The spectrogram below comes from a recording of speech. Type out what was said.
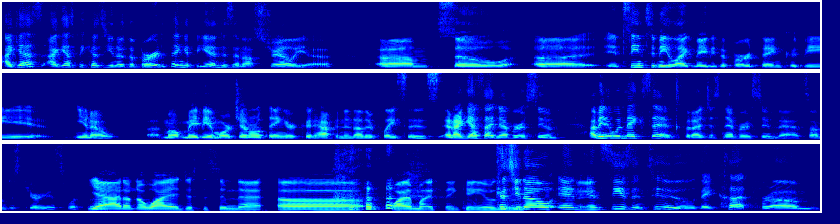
I guess. I guess because you know the bird thing at the end is in Australia, um, so uh, it seemed to me like maybe the bird thing could be, you know, maybe a more general thing or could happen in other places. And I guess I never assumed. I mean, it would make sense, but I just never assumed that. So I'm just curious what. The... Yeah, I don't know why I just assumed that. Uh, why am I thinking it was? Because you know, in in season two, they cut from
